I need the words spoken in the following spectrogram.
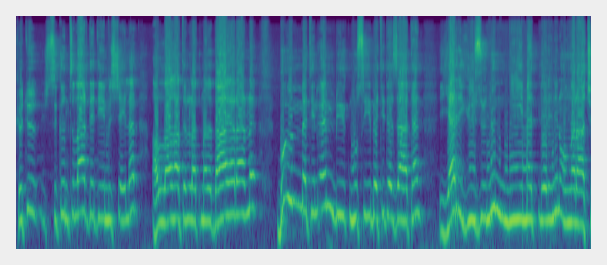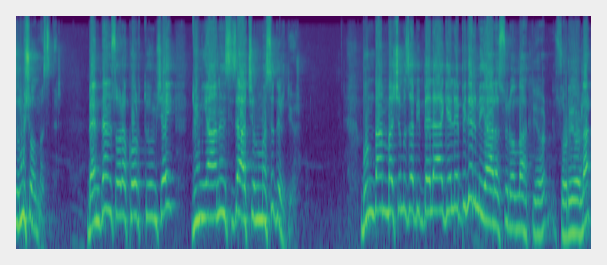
kötü sıkıntılar dediğimiz şeyler Allah'ı hatırlatmada daha yararlı. Bu ümmetin en büyük musibeti de zaten yeryüzünün nimetlerinin onlara açılmış olmasıdır. Benden sonra korktuğum şey dünyanın size açılmasıdır diyor. Bundan başımıza bir bela gelebilir mi ya Resulallah diyor soruyorlar.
